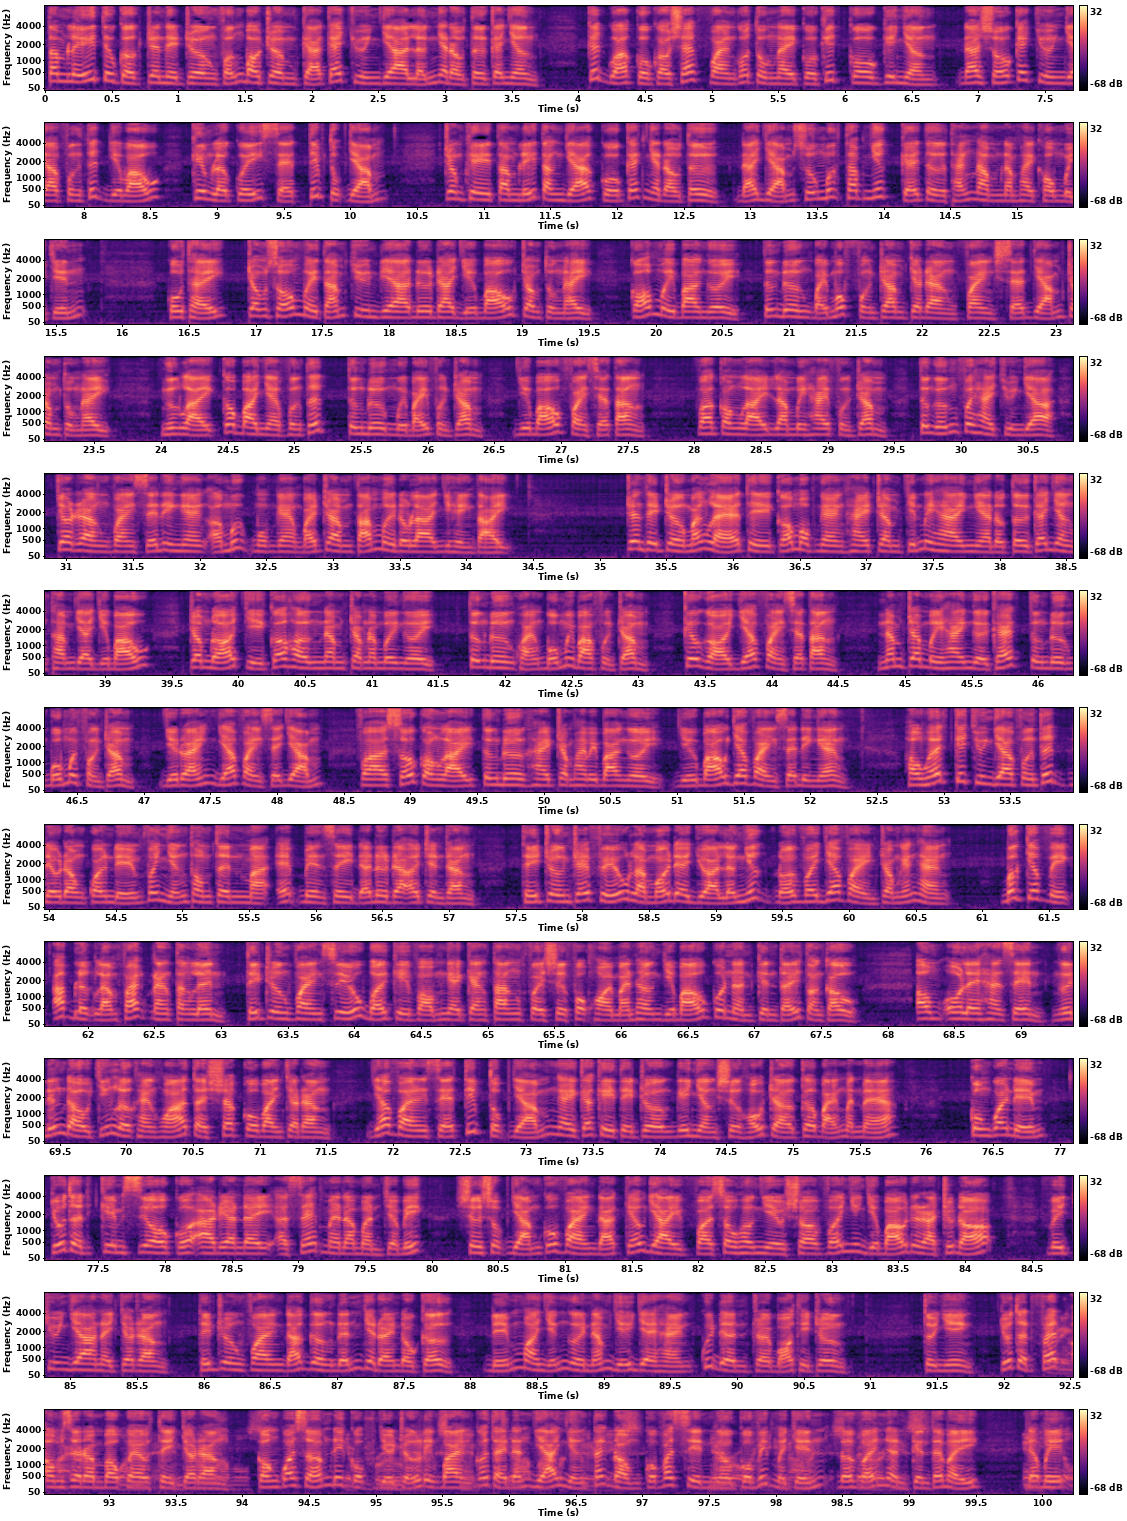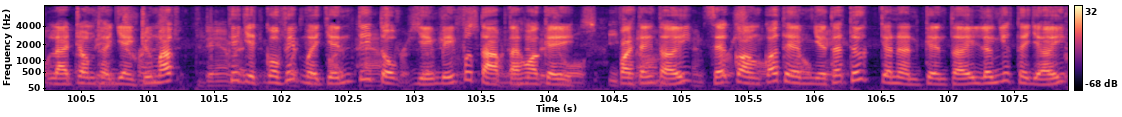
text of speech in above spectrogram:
Tâm lý tiêu cực trên thị trường vẫn bao trùm cả các chuyên gia lẫn nhà đầu tư cá nhân. Kết quả cuộc khảo sát vàng của tuần này của Kitco ghi nhận đa số các chuyên gia phân tích dự báo kim loại quý sẽ tiếp tục giảm, trong khi tâm lý tăng giá của các nhà đầu tư đã giảm xuống mức thấp nhất kể từ tháng 5 năm 2019. Cụ thể, trong số 18 chuyên gia đưa ra dự báo trong tuần này, có 13 người, tương đương 71% cho rằng vàng sẽ giảm trong tuần này, Ngược lại, có 3 nhà phân tích tương đương 17% dự báo vàng sẽ tăng và còn lại là 12%, tương ứng với hai chuyên gia cho rằng vàng sẽ đi ngang ở mức 1.780 đô la như hiện tại. Trên thị trường bán lẻ thì có 1.292 nhà đầu tư cá nhân tham gia dự báo, trong đó chỉ có hơn 550 người, tương đương khoảng 43%, kêu gọi giá vàng sẽ tăng. 512 người khác tương đương 40% dự đoán giá vàng sẽ giảm và số còn lại tương đương 223 người dự báo giá vàng sẽ đi ngang. Hầu hết các chuyên gia phân tích đều đồng quan điểm với những thông tin mà FBNC đã đưa ra ở trên rằng thị trường trái phiếu là mối đe dọa lớn nhất đối với giá vàng trong ngắn hạn. Bất chấp việc áp lực lạm phát đang tăng lên, thị trường vàng suy yếu bởi kỳ vọng ngày càng tăng về sự phục hồi mạnh hơn dự báo của nền kinh tế toàn cầu. Ông Ole Hansen, người đứng đầu chiến lược hàng hóa tại Sacobank cho rằng giá vàng sẽ tiếp tục giảm ngay cả khi thị trường ghi nhận sự hỗ trợ cơ bản mạnh mẽ. Cùng quan điểm, Chủ tịch Kim Seo của Ariane Asset Management cho biết, sự sụt giảm của vàng đã kéo dài và sâu hơn nhiều so với những dự báo đưa ra trước đó. Vị chuyên gia này cho rằng thị trường vàng đã gần đến giai đoạn đầu cơ, điểm mà những người nắm giữ dài hạn quyết định rời bỏ thị trường. Tuy nhiên, Chủ tịch Fed ông Jerome Powell thì cho rằng còn quá sớm đi Cục Dự trữ Liên bang có thể đánh giá những tác động của vaccine ngừa COVID-19 đối với nền kinh tế Mỹ, đặc biệt là trong thời gian trước mắt, khi dịch COVID-19 tiếp tục diễn biến phức tạp tại Hoa Kỳ, và tháng tới sẽ còn có thêm nhiều thách thức cho nền kinh tế lớn nhất thế giới.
